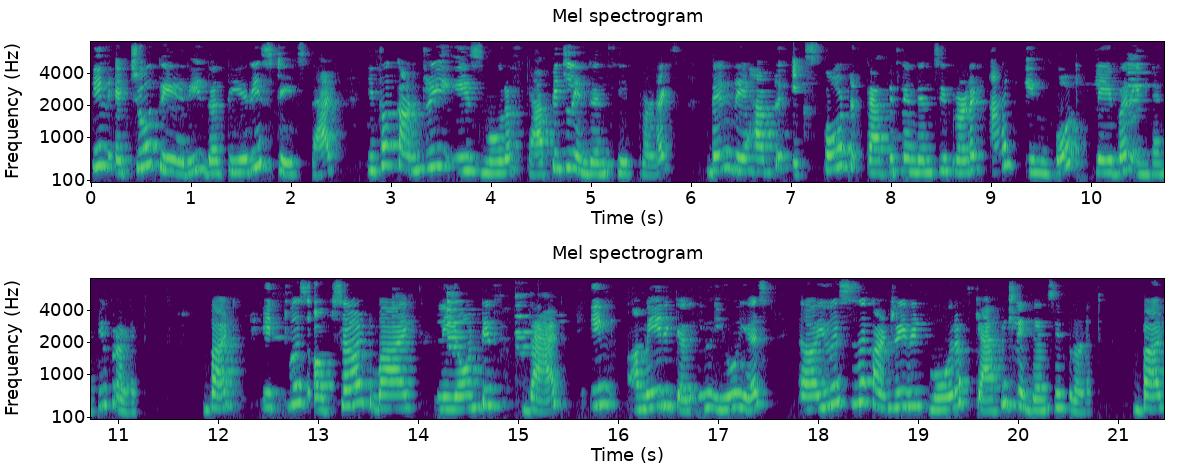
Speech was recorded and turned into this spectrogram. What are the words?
In HO theory, the theory states that if a country is more of capital intensive products, then they have to export capital intensive product and import labor intensive product. But it was observed by Leontief that in America, in US, uh, US is a country with more of capital intensive product, but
